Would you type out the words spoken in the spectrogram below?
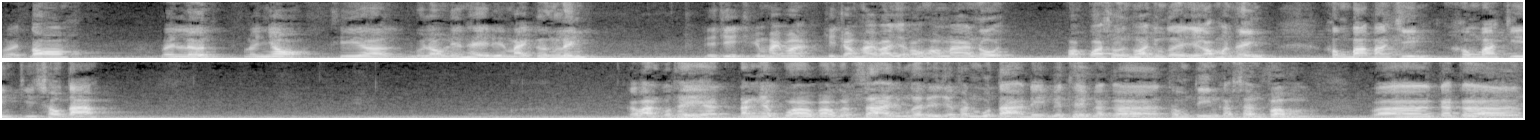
loại to loại lớn loại nhỏ thì à, vui lòng liên hệ đến máy Cường Linh địa chỉ 923 923 giải phóng Hoàng Mai Hà Nội hoặc qua số điện thoại chúng tôi dưới góc màn hình 0339 039 968 các bạn có thể đăng nhập vào vào website chúng ta để dưới phần mô tả để biết thêm các ờ, thông tin, các sản phẩm và các ờ,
